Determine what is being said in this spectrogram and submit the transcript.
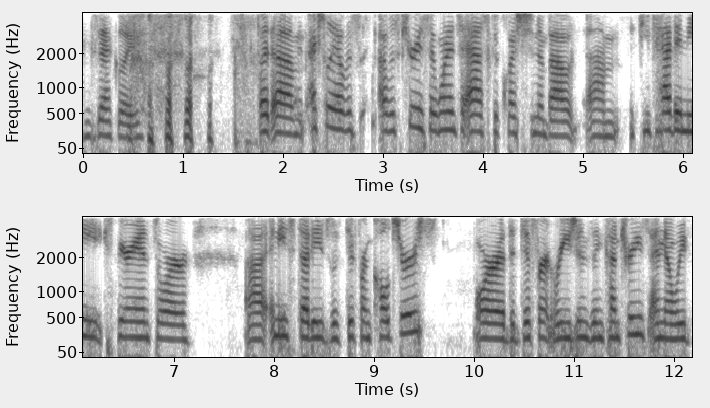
exactly. but um, actually, I was I was curious. I wanted to ask a question about um, if you've had any experience or uh, any studies with different cultures or the different regions and countries. I know we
